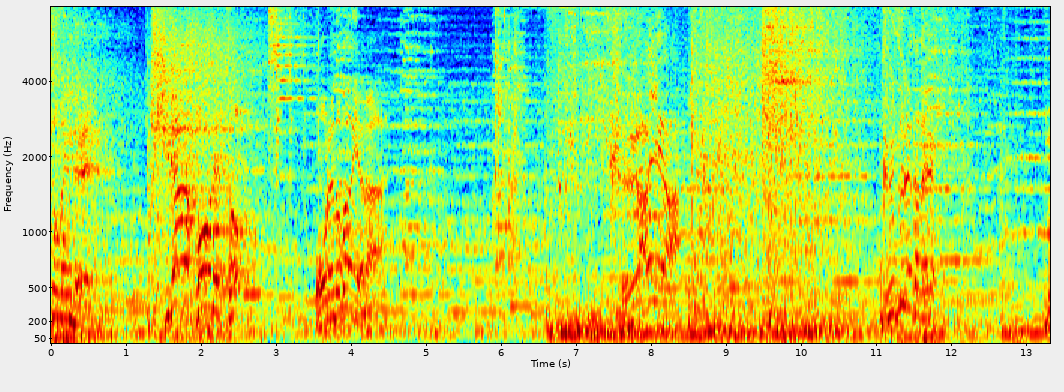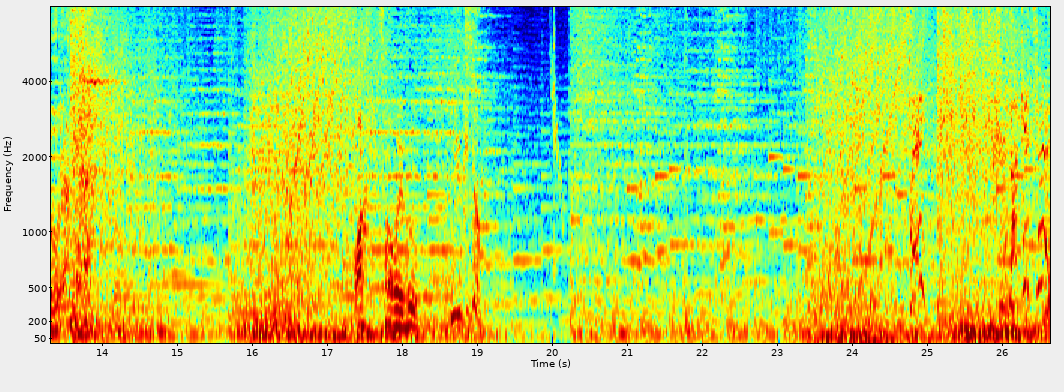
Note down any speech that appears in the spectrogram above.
正面でキラーホーネット。俺の番やな。食らえや。崩れたで。もらっ哇，超回复，た行くぞ。はい。砕け散る。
